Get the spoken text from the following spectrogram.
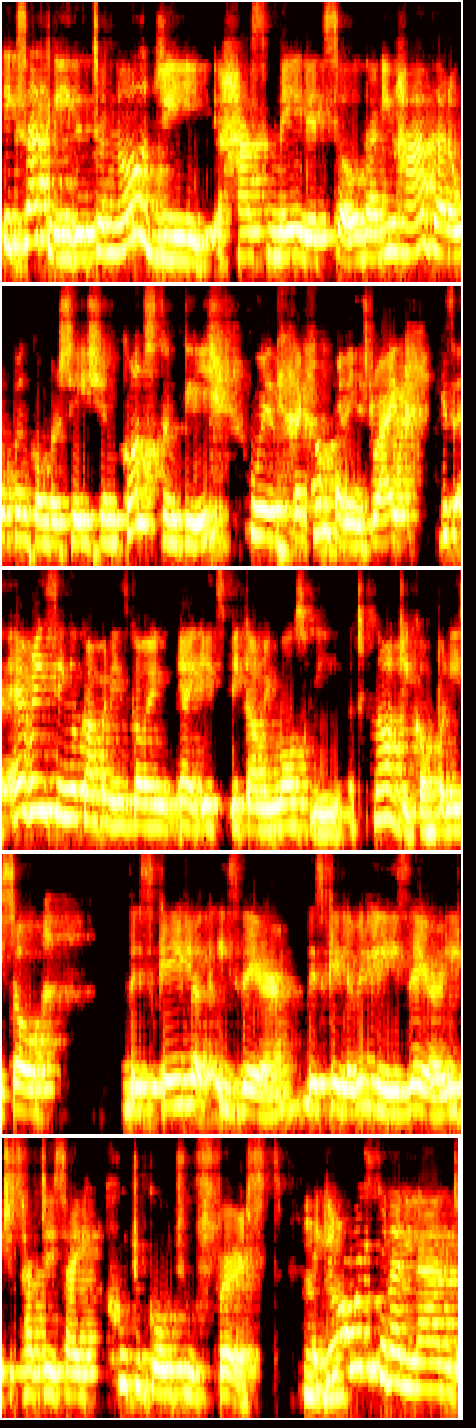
Exactly. The technology has made it so that you have that open conversation constantly with the companies, right? Because every single company is going, like, it's becoming mostly a technology company. So the scale is there, the scalability is there. You just have to decide who to go to 1st mm-hmm. Like you're always going to land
